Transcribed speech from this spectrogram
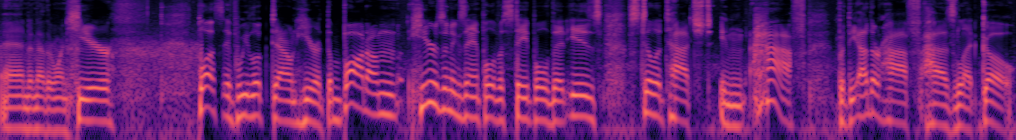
and another one here. Plus, if we look down here at the bottom, here's an example of a staple that is still attached in half, but the other half has let go.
